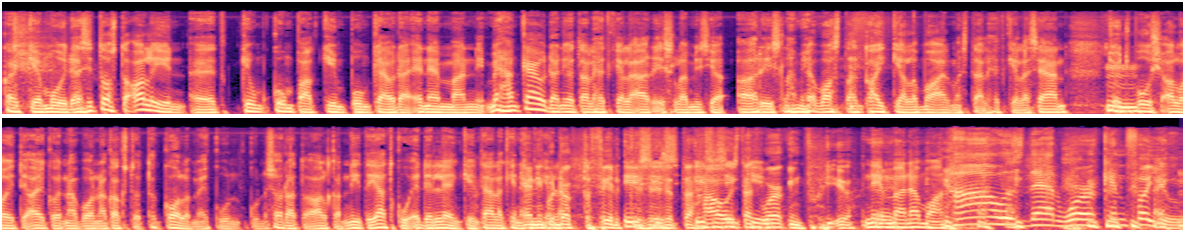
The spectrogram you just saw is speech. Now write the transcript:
Kaikkien muiden. Ja sitten tuosta aliin, että kim- kumpaa kimppuun käydään enemmän, niin mehän käydään jo tällä hetkellä ääri-islamia vastaan kaikkialla maailmassa tällä hetkellä. Sehän George Bush aloitti aikoinaan vuonna 2003, kun, kun sodat on alkanut. Niitä jatkuu edelleenkin tälläkin Ja niin kuin hetkellä. Dr. Phil kysyi, että how is that working for you? Nimenomaan. How is that working for you?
